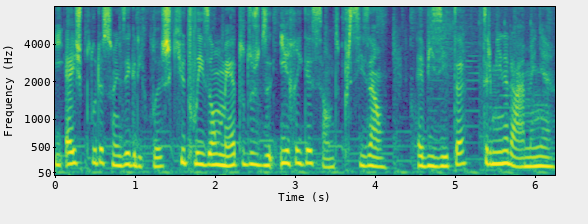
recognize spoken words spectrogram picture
e explorações agrícolas que utilizam métodos de irrigação de precisão. A visita terminará amanhã.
